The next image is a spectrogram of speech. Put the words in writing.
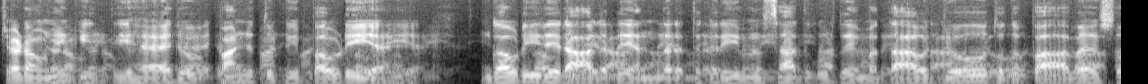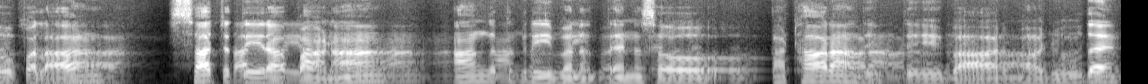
ਚੜਾਉਣੀ ਕੀਤੀ ਹੈ, ਜੋ ਪੰਜ ਤੁਕੀ ਪੌੜੀ ਹੈ। ਗੌੜੀ ਦੇ ਰਾਗ ਦੇ ਅੰਦਰ ਤਕਰੀਬਨ ਸਤਿਗੁਰ ਦੇ ਮਤਾਬ ਜੋ ਤੁਧ ਭਾਵੈ, ਸੋ ਭਲਾ ਸੱਚ ਤੇਰਾ ਭਾਣਾ। ਅੰਗ ਤਕਰੀਬਨ 318 ਦੇ ਉੱਤੇ ਬਾਰ ਮੌਜੂਦ ਹੈ।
